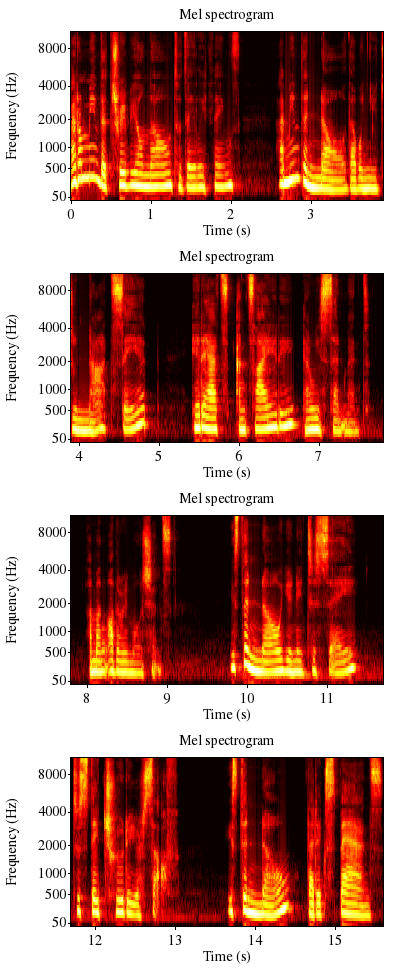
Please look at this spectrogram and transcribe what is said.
I don't mean the trivial no to daily things. I mean the no that when you do not say it, it adds anxiety and resentment, among other emotions. It's the no you need to say to stay true to yourself. It's the no that expands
